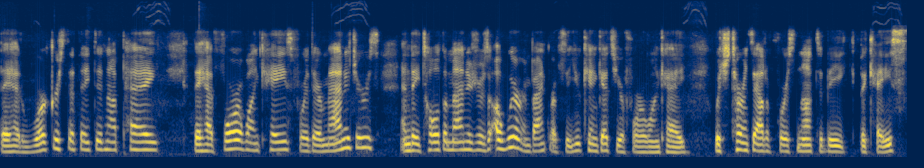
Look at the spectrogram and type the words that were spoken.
They had workers that they did not pay. They had 401ks for their managers, and they told the managers, Oh, we're in bankruptcy. You can't get to your 401k, which turns out, of course, not to be the case.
